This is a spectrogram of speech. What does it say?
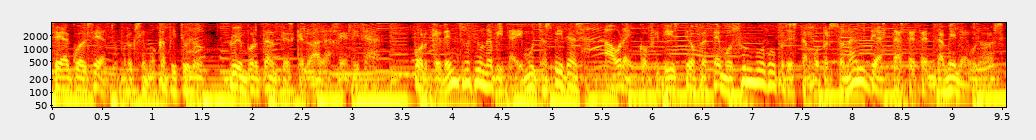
Sea cual sea tu próximo capítulo, lo importante es que lo hagas realidad. Porque dentro de una vida y muchas vidas, ahora en Cofidis te ofrecemos un nuevo préstamo personal de hasta 60.000 euros.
